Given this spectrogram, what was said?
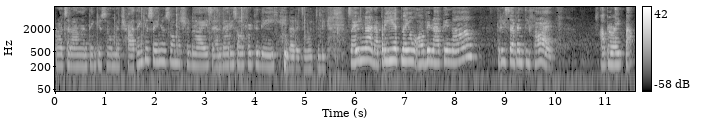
Proud sarangan. Thank you so much ha. Thank you sa inyo so much guys. And that is all for today. that is all today. So yun nga, na-preheat na yung oven natin ng 375. I'll be right back.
